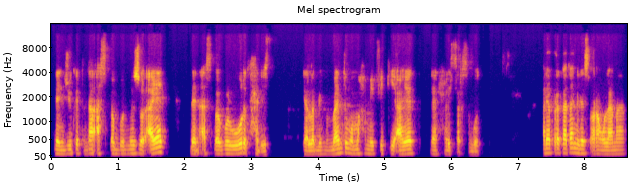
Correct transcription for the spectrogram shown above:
dan juga tentang asbabun nuzul ayat dan asbabul wurud hadis yang lebih membantu memahami fikih ayat dan hadis tersebut. Ada perkataan dari seorang ulama,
